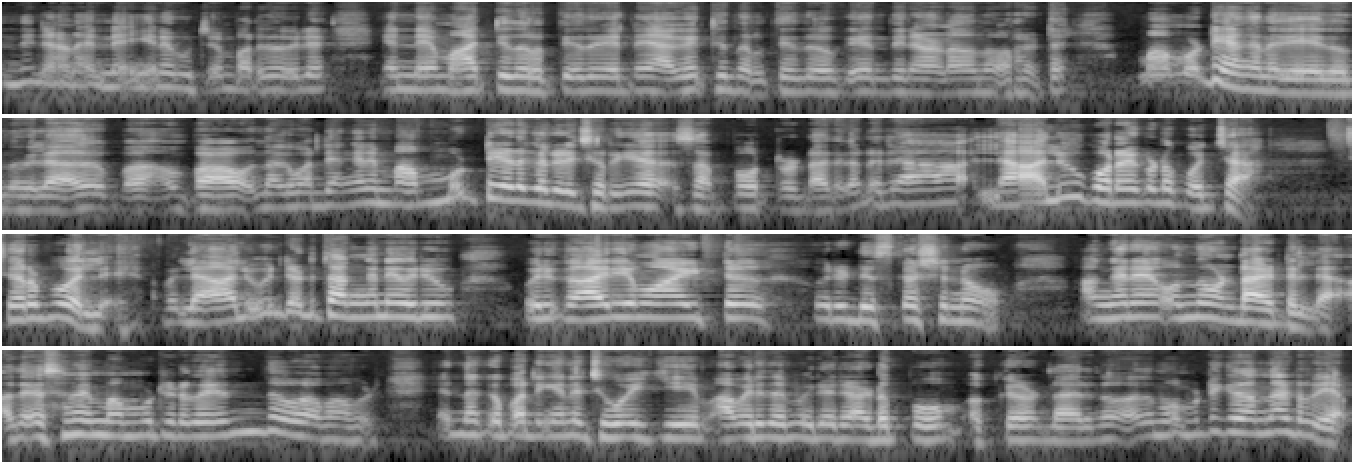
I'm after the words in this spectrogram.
എന്തിനാണ് എന്നെ ഇങ്ങനെ കുറ്റം പറഞ്ഞത്? ഒരു എന്നെ മാറ്റി നിർത്തിയത് എന്നെ അകറ്റി നിർത്തിയതും ഒക്കെ എന്തിനാണെന്ന് പറഞ്ഞിട്ട് മമ്മൂട്ടി അങ്ങനെ ചെയ്തൊന്നുമില്ല. അത് പാവം എന്നൊക്കെ പറഞ്ഞ് അങ്ങനെ മമ്മൂട്ടി എടുക്കലൊരു ചെറിയ സപ്പോർട്ടുണ്ടായിരുന്നു കാരണം ലാ ലാലു കുറേ കൂടെ കൊച്ചാ ചെറുപ്പമല്ലേ. അപ്പം ലാലുവിന്റെ അടുത്ത് അങ്ങനെ ഒരു ഒരു കാര്യമായിട്ട് ഒരു ഡിസ്കഷനോ അങ്ങനെ ഒന്നും ഉണ്ടായിട്ടില്ല. അതേസമയം മമ്മൂട്ടി എടുക്കുക എന്തുവാ മമ്മൂട്ടി? എന്നൊക്കെ പറഞ്ഞ് ഇങ്ങനെ ചോദിക്കുകയും അവർ തമ്മിൽ ഒരു അടുപ്പവും ഒക്കെ ഉണ്ടായിരുന്നു. അത് മമ്മൂട്ടിക്ക് നന്നായിട്ടറിയാം.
